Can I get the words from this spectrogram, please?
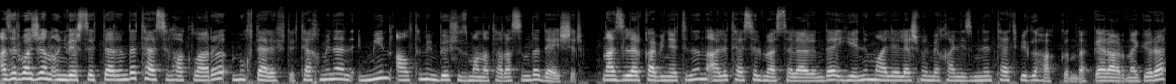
Azərbaycan universitetlərində təhsil haqqları müxtəlifdir. Təxminən 1000-6500 manat arasında dəyişir. Nazirlər Kabinetinin ali təhsil müəssisələrində yeni maliyyələşmə mexanizminin tətbiqi haqqında qərarına görə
